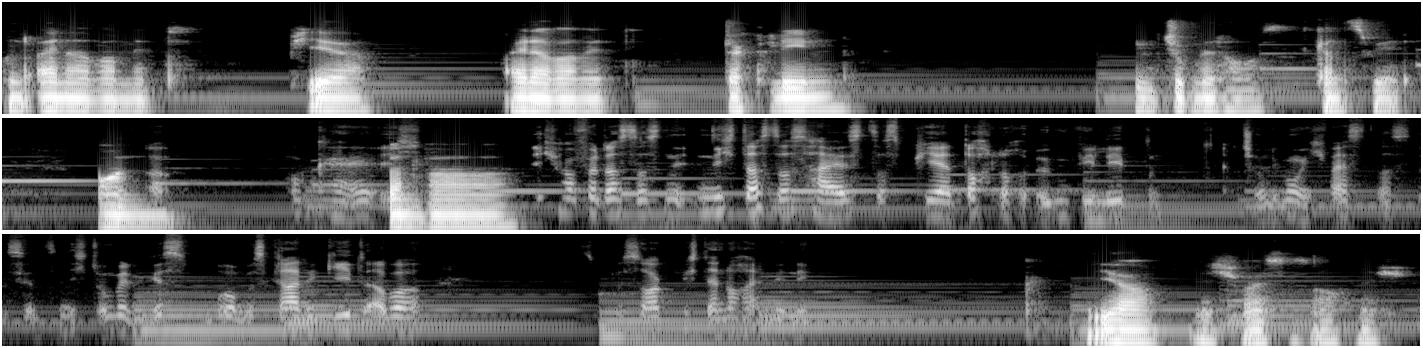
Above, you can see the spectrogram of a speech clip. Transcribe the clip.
Und einer war mit Pierre. Einer war mit Jacqueline. Im Dschungelhaus. Ganz weird. Und Okay, ich, dann war. ich hoffe, dass das ni- nicht, dass das heißt, dass Pierre doch noch irgendwie lebt. Entschuldigung, ich weiß, das ist jetzt nicht unbedingt, worum es gerade geht, aber es besorgt mich dann noch ein wenig. Ja, ich weiß es auch nicht.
